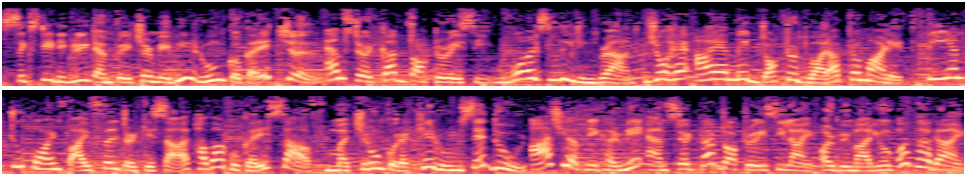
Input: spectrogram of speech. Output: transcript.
60 डिग्री टेम्परेचर में भी रूम को करे चिल एमस्टर्ड का doctor AC world leading brand जो है आई एम ए डॉक्टर द्वारा प्रमाणित। P M two point five filter के साथ हवा को करे साफ़, मच्छरों को रखे रूम ऐसी दूर। आज ही अपने घर में एमस्टर्ड का डॉक्टर एसी लाएँ और बीमारियों को भगाएँ।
